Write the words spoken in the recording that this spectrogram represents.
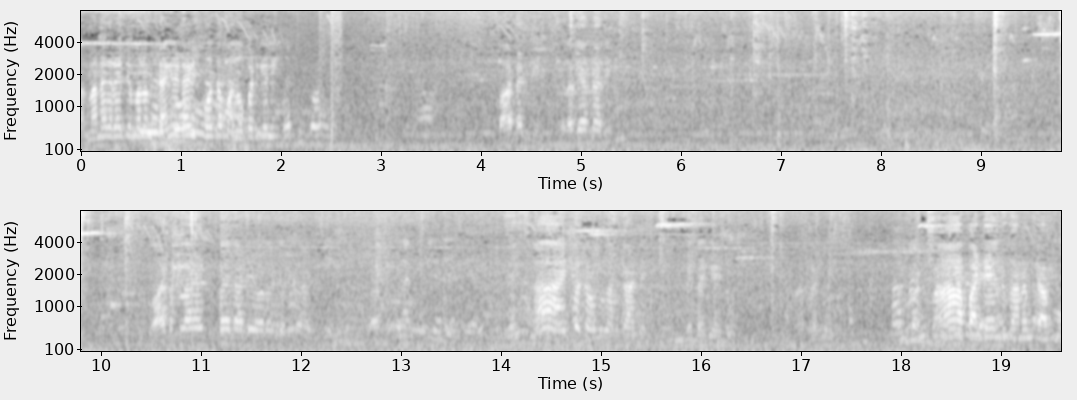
హనుమాన్ నగర్ అయితే మనం సెకండ్ డైస్ పోతాం మనం లోపలికి వెళ్ళి. పాటకి రవి అన్నది. వాటర్ ప్లాంట్ పై లాంటి ఎవరైనా చెప్తారా. ఇంప సౌండ్ కనుక అండి పెద్ద గేటు. పటేల్ దుకాణం షాపు.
